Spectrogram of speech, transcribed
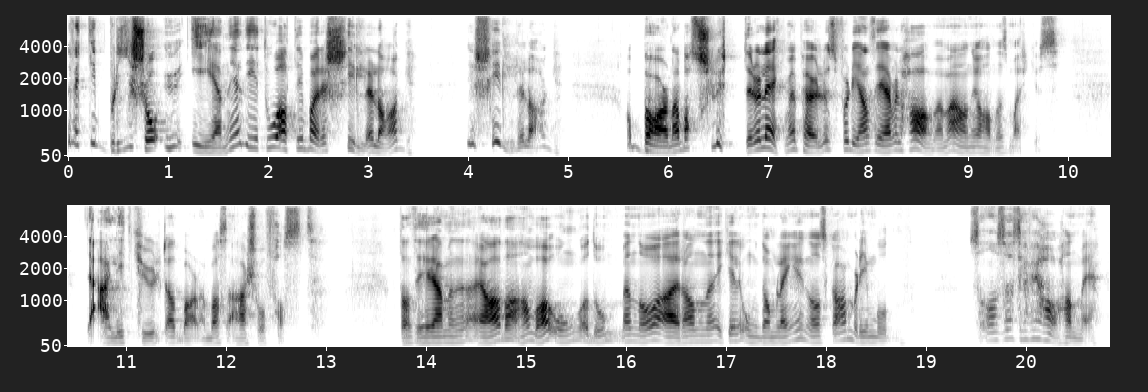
Du vet, De blir så uenige, de to, at de bare skiller lag. De skiller lag. Og Barnabas slutter å leke med Paulus fordi han sier jeg vil ha med meg han Johannes Markus. Det er litt kult at Barnabas er så fast. At han sier ja, men, ja da, han var ung og dum, men nå er han ikke ungdom lenger. Nå skal han bli moden. Så, så skal vi ha han med.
